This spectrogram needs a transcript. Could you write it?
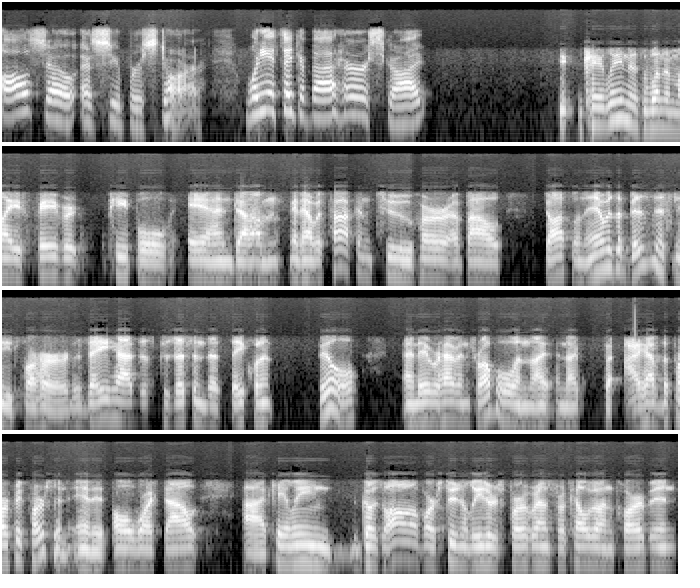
also a superstar. What do you think about her, Scott? Kayleen is one of my favorite people, and um, and I was talking to her about Jocelyn, and it was a business need for her. They had this position that they couldn't fill, and they were having trouble, and I and I I have the perfect person, and it all worked out. Uh, Kayleen goes all of our student leaders programs for Calgon Carbon.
